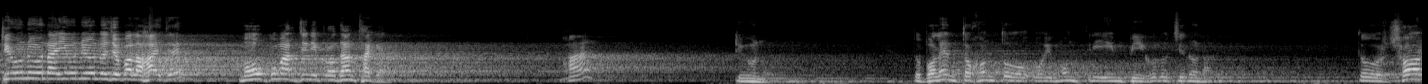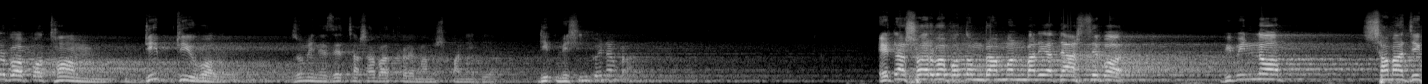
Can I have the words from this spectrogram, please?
টিউনিয়ন ইউনিয়নে যে বলা হয় যে, মহকুমার যিনি প্রধান থাকেন হ্যাঁ? টিউনো তো বলেন, তখন তো ওই মন্ত্রী, এমপি এগুলো ছিল না। তো সর্বপ্রথম ডিপ টিউবওয়েল জমিনে যে চাষাবাদ করে মানুষ পানি দিয়ে, ডিপ মেশিন কই না আমরা? এটা সর্বপ্রথম ব্রাহ্মণ ব্রাহ্মণবাড়িয়াতে আসছে পর বিভিন্ন সামাজিক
